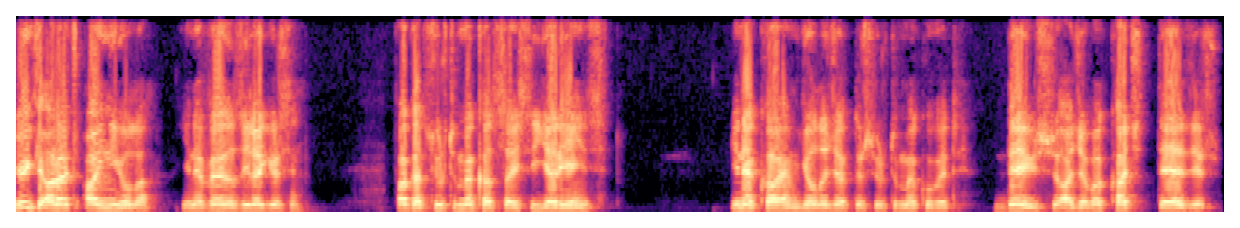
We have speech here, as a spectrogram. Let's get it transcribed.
Diyor ki araç aynı yola yine V hızıyla girsin. Fakat sürtünme katsayısı yarıya insin. Yine kmg olacaktır sürtünme kuvveti. D üssü acaba kaç D'dir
